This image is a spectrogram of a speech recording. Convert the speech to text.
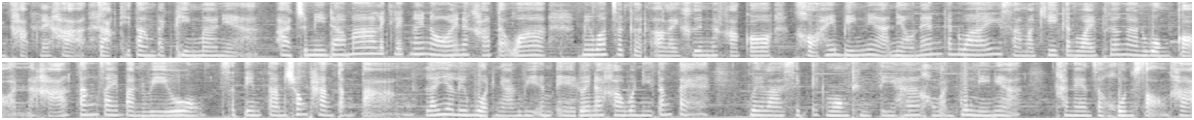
นคลับเลยค่ะ จากที่ตามแบ็คพิงมาเนี่ย อาจจะมีดราม่าเล็กๆ น้อยๆนะคะ แต่ว่าไม่ว่าจะเกิดอะไรขึ้นนะคะ ก็ขอให้บิงเนี่ยเหนียวแน่นกันไว้ สามัคคีกันไว้เพื่องานวงก่อนนะคะ ตั้งใจปั่นวิว สตรีมตามช่องทางต่างๆ และอย่าลืมโหวตงาน VMA ด้วยนะคะ วันนี้ตั้งแต่เวลา 11โมงถึงตี5ของวันพรุ่งนี้เนี่ย คะแนนจะคูณ 2 ค่ะ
